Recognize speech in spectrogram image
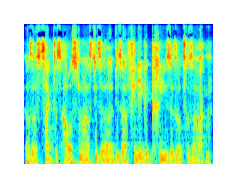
also das zeigt das Ausmaß dieser, dieser Pflegekrise sozusagen.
